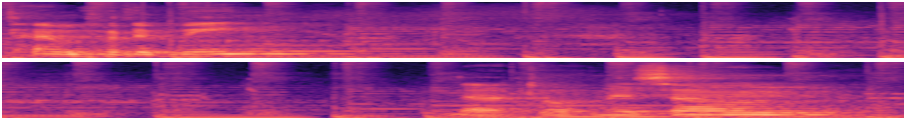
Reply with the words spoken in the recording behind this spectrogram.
time for the wing. That on its own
